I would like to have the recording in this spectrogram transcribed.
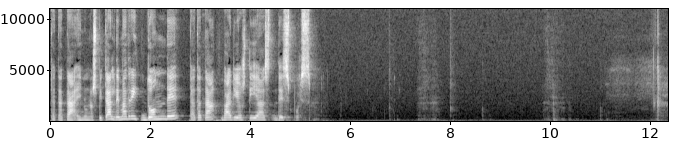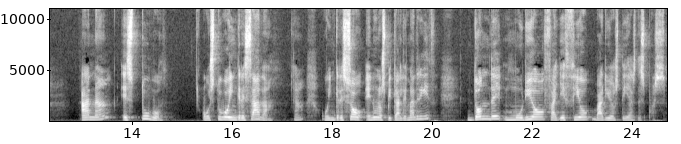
ta, en un hospital de Madrid, donde, ta, varios días después. Ana estuvo o estuvo ingresada o ingresó en un hospital de Madrid donde murió, falleció varios días después.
